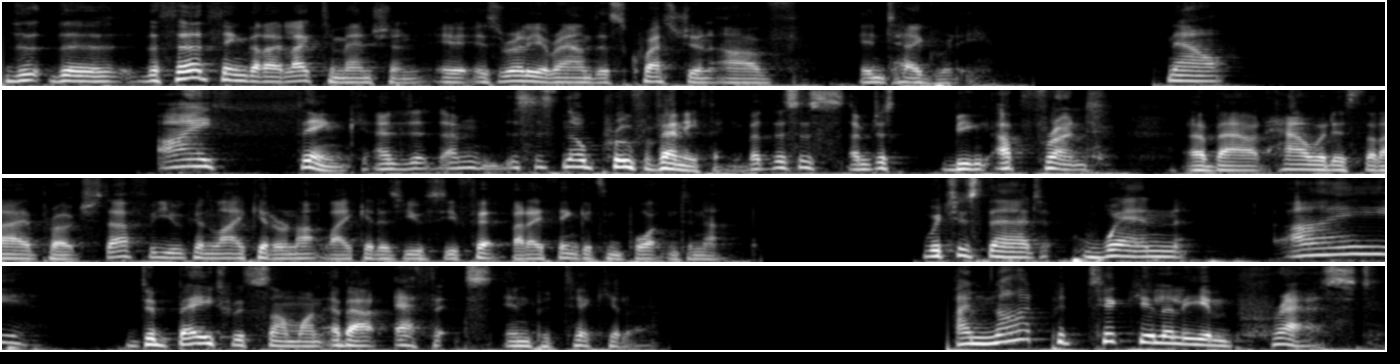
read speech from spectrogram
the the the third thing that I'd like to mention is really around this question of integrity. Now, I think, and I'm, this is no proof of anything, but this is I'm just being upfront about how it is that I approach stuff. You can like it or not like it as you see fit, but I think it's important to know. Which is that when I debate with someone about ethics in particular, I'm not particularly impressed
